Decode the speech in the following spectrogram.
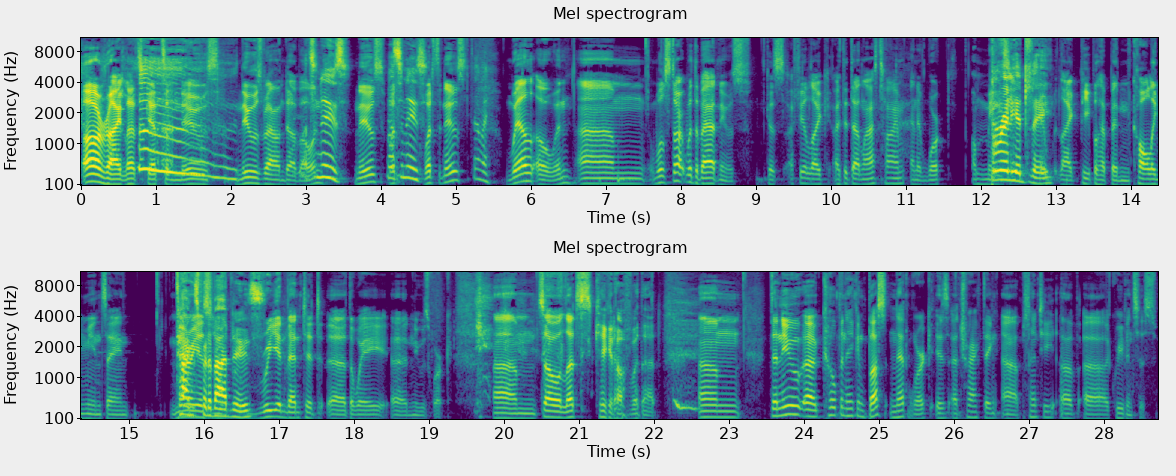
All right, let's get some news. News roundup, What's Owen. the news? News? What's the news? What's the news? Tell me. Well, Owen, um, we'll start with the bad news because I feel like I did that last time and it worked amazing. Brilliantly. It- like people have been calling me and saying, Thanks for the bad news." Reinvented uh, the way uh, news work. um, so let's kick it off with that. Um, the new uh, Copenhagen bus network is attracting uh, plenty of uh, grievances.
